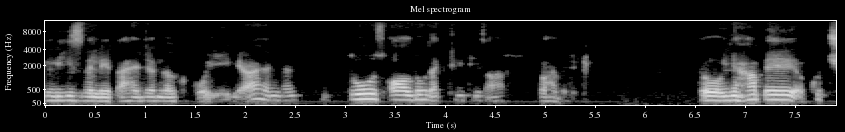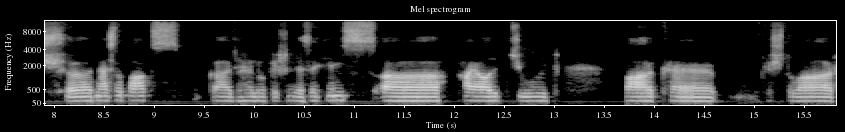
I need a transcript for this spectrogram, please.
लीज में लेता है जंगल को कोई area and then those all those activities are prohibited तो यहाँ पे कुछ नेशनल uh, पार्क्स का जो है लोकेशन जैसे हिम्स हाई ऑल्टीट्यूड पार्क है किश्तवार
